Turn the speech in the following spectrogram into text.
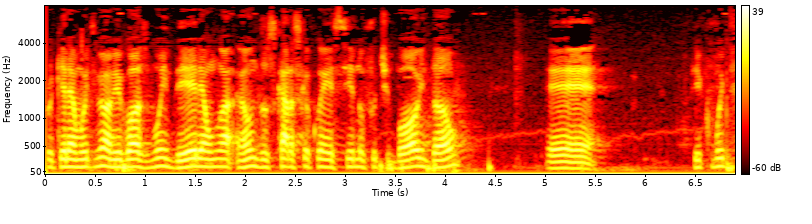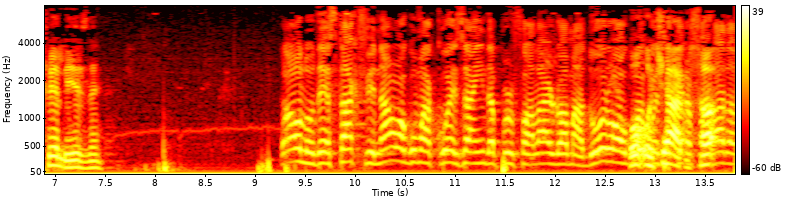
porque ele é muito meu amigo, gosto muito dele, é um, é um dos caras que eu conheci no futebol, então é, fico muito feliz, né? Paulo, destaque final, alguma coisa ainda por falar do Amador ou alguma Ô, ô coisa que Thiago, queira só, falar da,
